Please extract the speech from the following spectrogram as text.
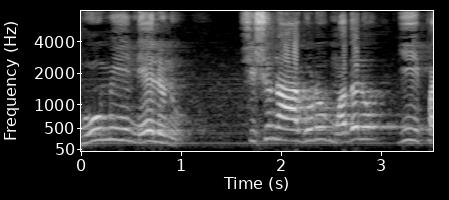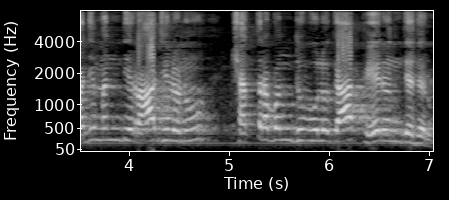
భూమి నేలును. శిశునాగుడు మొదలు ఈ పది మంది రాజులను క్షత్రబంధువులుగా పేరొందెదరు.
